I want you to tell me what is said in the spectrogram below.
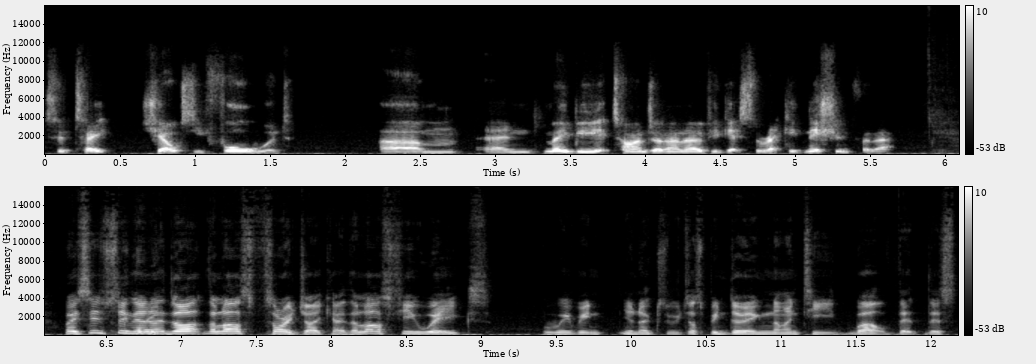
to take Chelsea forward. Um, and maybe at times, I don't know if he gets the recognition for that. Well, it's interesting. The, the, the last, sorry, JK, the last few weeks we've been, you know, because we've just been doing ninety, well, th- this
